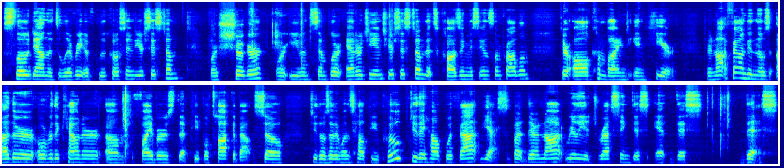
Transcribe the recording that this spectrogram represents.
slow down the delivery of glucose into your system or sugar or even simpler energy into your system that's causing this insulin problem they're all combined in here they're not found in those other over-the-counter um, fibers that people talk about. So do those other ones help you poop? Do they help with that? Yes, but they're not really addressing this, eh, this, this.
